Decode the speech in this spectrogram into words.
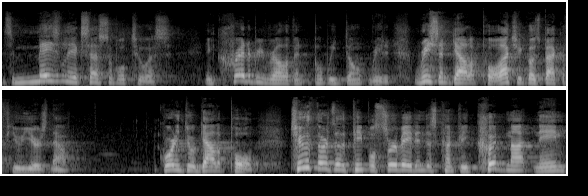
It's amazingly accessible to us, incredibly relevant, but we don't read it. Recent Gallup poll, actually goes back a few years now. According to a Gallup poll, two thirds of the people surveyed in this country could not name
